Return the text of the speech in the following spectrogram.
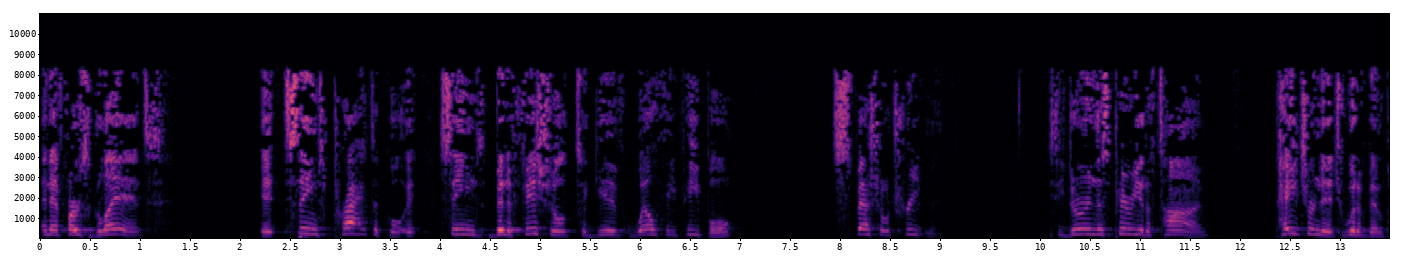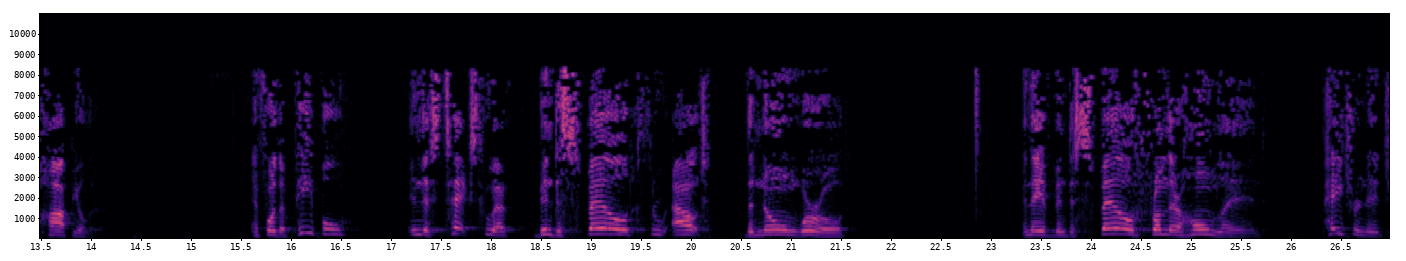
And at first glance, it seems practical. It seems beneficial to give wealthy people special treatment. You see, during this period of time, patronage would have been popular. And for the people in this text who have been dispelled throughout the known world, and they have been dispelled from their homeland, patronage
